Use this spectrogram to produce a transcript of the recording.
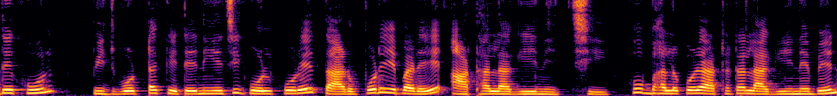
দেখুন পিচবোর্ডটা কেটে নিয়েছি গোল করে, তার উপরে এবারে আঠা লাগিয়ে নিচ্ছি। খুব ভালো করে আঠাটা লাগিয়ে নেবেন।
